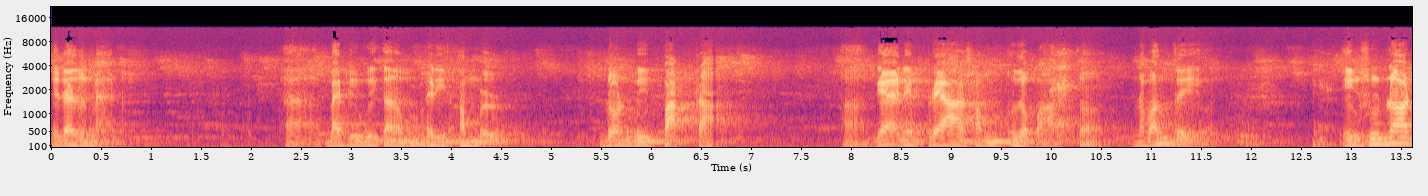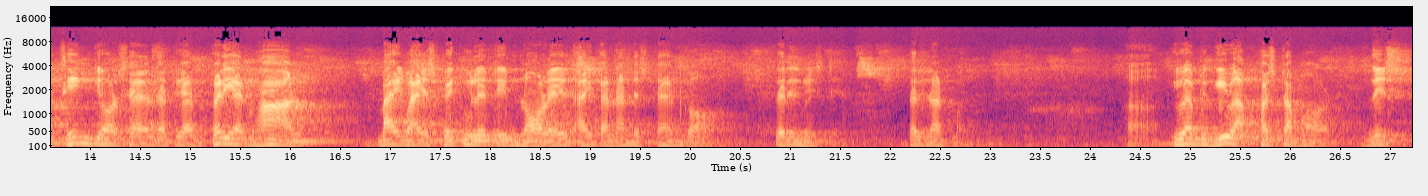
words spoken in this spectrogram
it doesn't matter. Uh, but you become very humble. Don't be puffed up. Jnani prayasam udapasta namante. You should not think yourself that you are very advanced. By my speculative knowledge, I can understand God. That is mistake. That is not one. Uh, you have to give up, first of all, this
